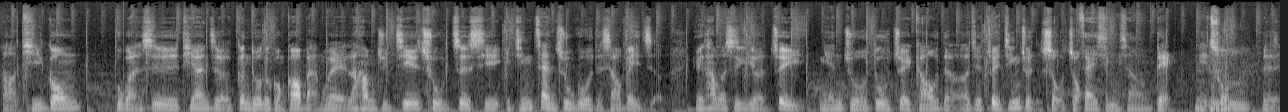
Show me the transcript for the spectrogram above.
啊，提供不管是提案者更多的广告版位，让他们去接触这些已经赞助过的消费者，因为他们是一个最粘着度最高的，而且最精准的受众。在行销。对，没错，嗯。对，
